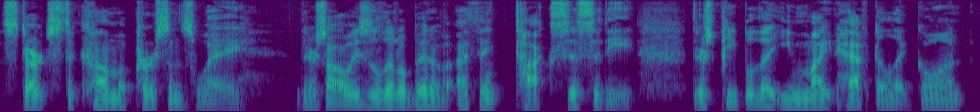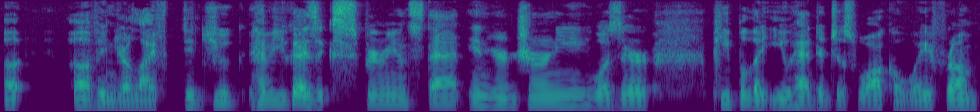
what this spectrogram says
starts to come a person's way, there's always a little bit of i think toxicity. There's people that you might have to let go on uh, of in your life. Did you have you guys experienced that in your journey? Was there people that you had to just walk away from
